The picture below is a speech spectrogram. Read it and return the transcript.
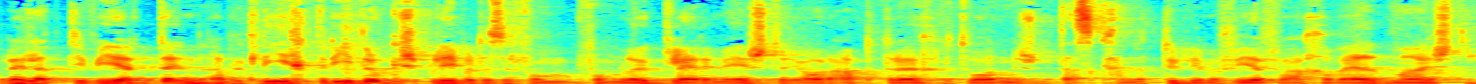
relativiert dann, aber gleich der Eindruck ist geblieben, dass er vom, vom Leclerc im ersten Jahr abgerechnet worden ist. Und das kann natürlich ein vierfacher Weltmeister.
